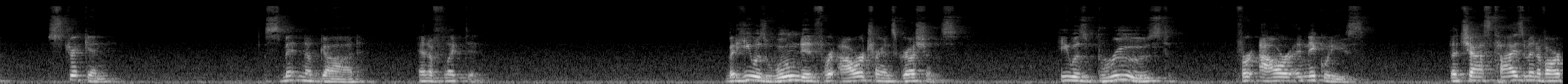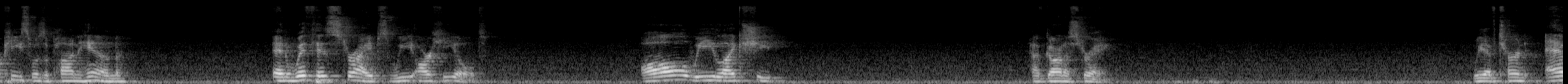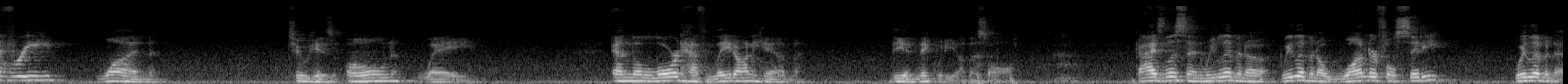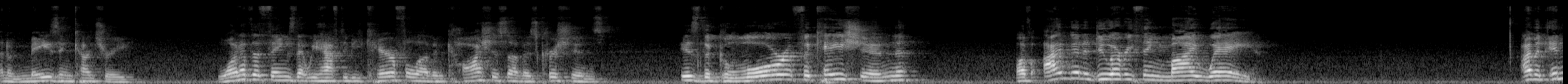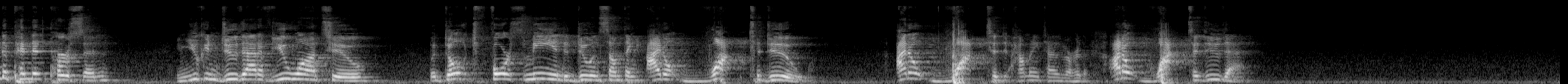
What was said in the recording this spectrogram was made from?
stricken, smitten of God, and afflicted. But he was wounded for our transgressions, he was bruised for our iniquities. The chastisement of our peace was upon him, and with his stripes we are healed. All we, like sheep, have gone astray. We have turned every one to his own way. And the Lord hath laid on him the iniquity of us all. Guys, listen, we live in a we live in a wonderful city. We live in an amazing country one of the things that we have to be careful of and cautious of as Christians is the glorification of I'm going to do everything my way. I'm an independent person, and you can do that if you want to, but don't force me into doing something I don't want to do. I don't want to do. How many times have I heard that? I don't want to do that.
